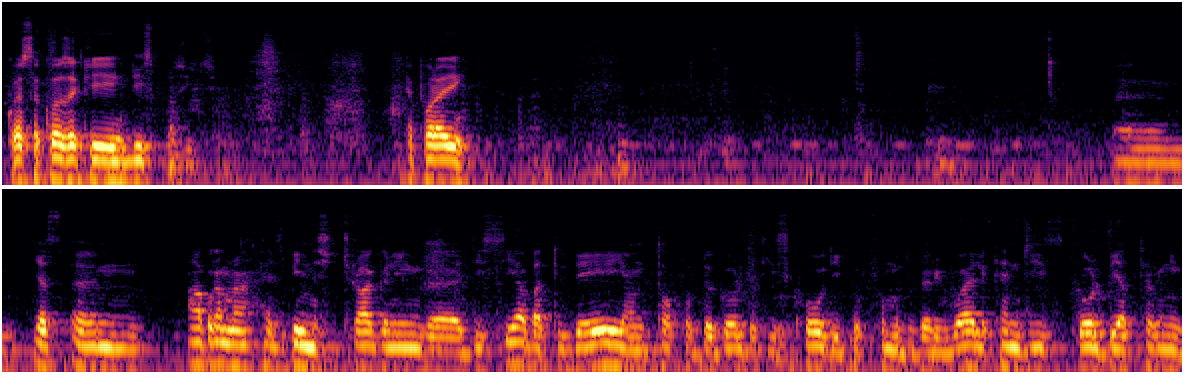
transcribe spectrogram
questa cosa che Disposizione. è por aí. Um, yes, um, Abram has been struggling uh, this year, but today, on top of the goal that he scored, he performed very well. Can this goal be a turning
